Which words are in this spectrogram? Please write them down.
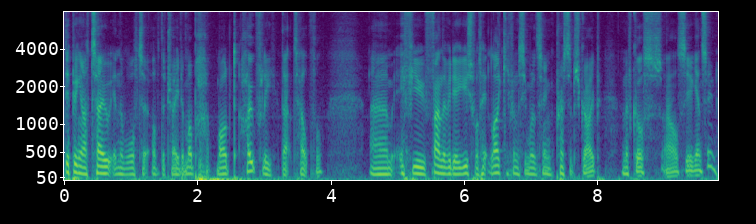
dipping our toe in the water of the trader mob mod. Hopefully, that's helpful. Um, if you found the video useful, hit like. If you want to see more of the same, press subscribe. And of course, I'll see you again soon.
